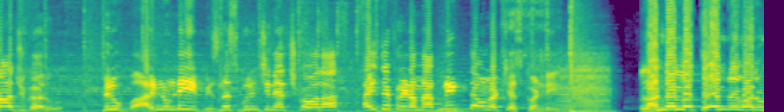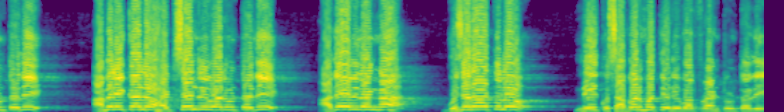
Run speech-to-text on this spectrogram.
రాజు గారు. మీరు వారి నుండి బిజినెస్ గురించి నేర్చుకోవాలా? అయితే ఫ్రీడమ్ యాప్ని డౌన్లోడ్ చేసుకోండి. లండన్లో థేమ్ రివర్ ఉంటుంది అమెరికాలో హడ్సన్ రివర్ ఉంటుంది అదేవిధంగా గుజరాత్లో మీకు సబర్మతి రివర్ ఫ్రంట్ ఉంటుంది.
